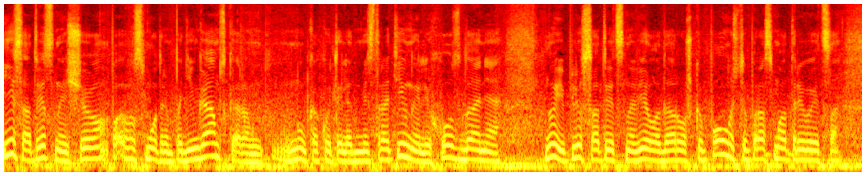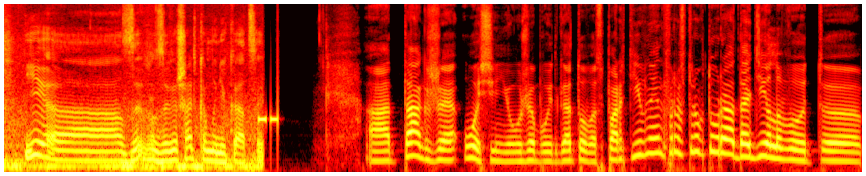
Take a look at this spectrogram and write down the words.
И, соответственно, еще смотрим по деньгам, скажем, ну, какой-то или административный, или хоздание. Ну и плюс, соответственно, велодорожка полностью просматривается. И э, завершать коммуникации. А также осенью уже будет готова спортивная инфраструктура, доделывают, э,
